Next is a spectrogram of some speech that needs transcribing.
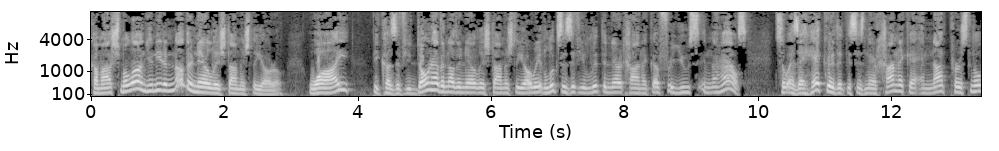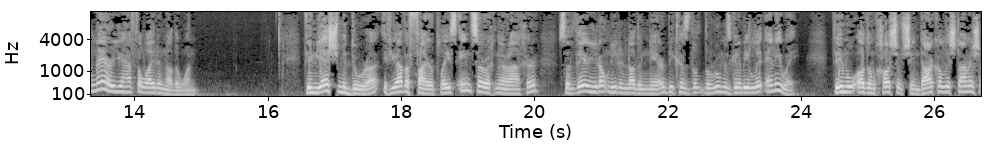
Kamash Malon, you need another Ner Lishtamish Lioro. Why? Because if you don't have another ner lishtamish liyori, it looks as if you lit the ner Chanukah for use in the house. So as a hecker that this is ner Chanukah and not personal ner, you have to light another one. Vim yesh medura, if you have a fireplace, ain't tzarech ner acher, so there you don't need another ner because the, the room is going to be lit anyway. Vimu adam choshev shein darko lishtamish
